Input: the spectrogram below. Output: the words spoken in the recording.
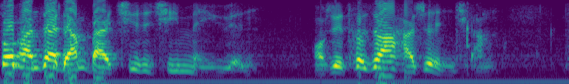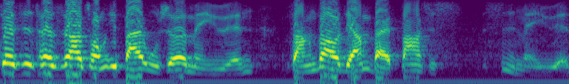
收盘在两百七十七美元哦，所以特斯拉还是很强。这次特斯拉从一百五十二美元涨到两百八十四美元，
